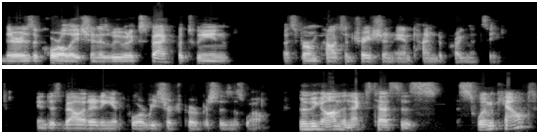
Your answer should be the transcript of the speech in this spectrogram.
there is a correlation, as we would expect, between a sperm concentration and time to pregnancy, and just validating it for research purposes as well. Moving on, the next test is swim count.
